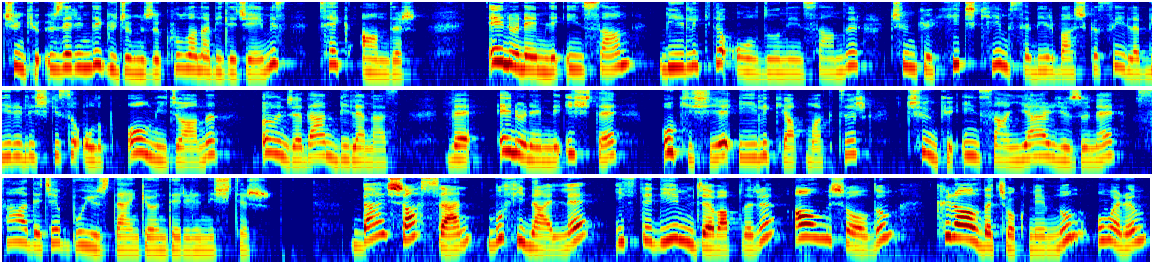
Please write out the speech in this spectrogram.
Çünkü üzerinde gücümüzü kullanabileceğimiz tek andır. En önemli insan birlikte olduğun insandır. Çünkü hiç kimse bir başkasıyla bir ilişkisi olup olmayacağını önceden bilemez. Ve en önemli iş de o kişiye iyilik yapmaktır. Çünkü insan yeryüzüne sadece bu yüzden gönderilmiştir. Ben şahsen bu finalle istediğim cevapları almış oldum. Kral da çok memnun. Umarım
